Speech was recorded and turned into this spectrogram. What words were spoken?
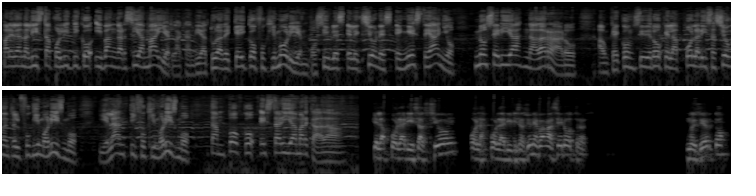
Para el analista político Iván García Mayer, la candidatura de Keiko Fujimori en posibles elecciones en este año no sería nada raro, aunque consideró que la polarización entre el Fujimorismo y el antifujimorismo tampoco estaría marcada que la polarización o las polarizaciones van a ser otras. ¿No es cierto?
